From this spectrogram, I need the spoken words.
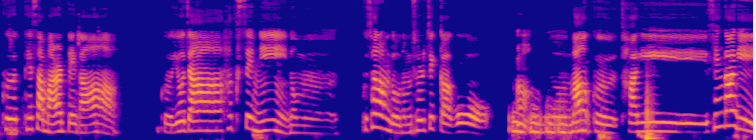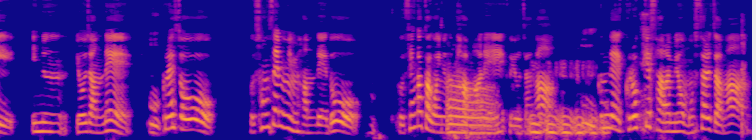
그 대사 말할 때가, 그 여자 학생이 너무, 그 사람도 너무 솔직하고, 응, 어. 어, 응. 마, 그, 자기 생각이 있는 여자인데, 어. 그래서, 그 선생님한테도 그 생각하고 있는 거다 아. 말해, 그 응, 여자가. 응, 응. 근데 그렇게 살면 못 살잖아.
